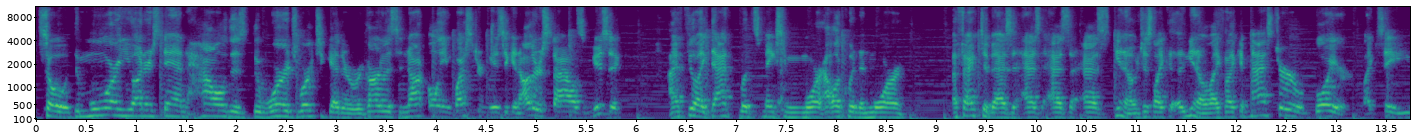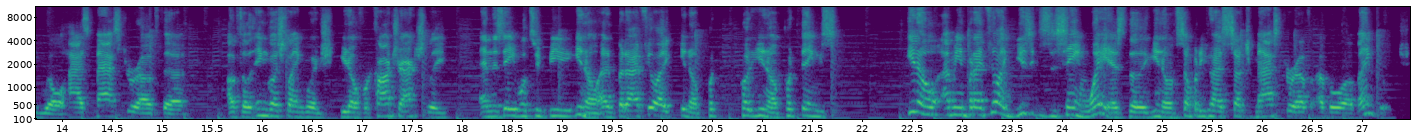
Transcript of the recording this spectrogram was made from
So the more you understand how this, the words work together, regardless of not only Western music and other styles of music, I feel like that what makes me more eloquent and more effective as as as as you know just like you know like like a master lawyer like say you will has master of the of the english language you know for contractually and is able to be you know and but i feel like you know put put you know put things you know i mean but i feel like music is the same way as the you know somebody who has such master of, of a language.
